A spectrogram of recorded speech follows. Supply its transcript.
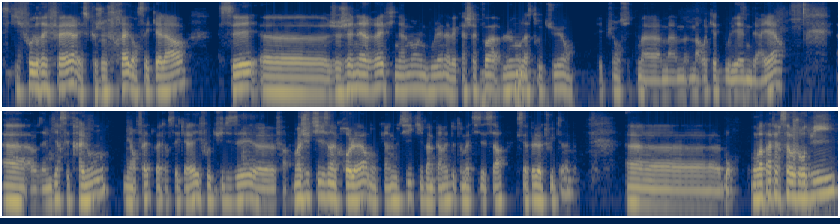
ce qu'il faudrait faire, et ce que je ferais dans ces cas-là, c'est je générerais finalement une boulène avec à chaque fois le nom de la structure, et puis ensuite ma, requête booléenne derrière. Euh, alors vous allez me dire c'est très long, mais en fait dans ces cas-là il faut utiliser. Euh, enfin moi j'utilise un crawler, donc un outil qui va me permettre d'automatiser ça, qui s'appelle Tweethub. Euh, bon, on va pas faire ça aujourd'hui.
